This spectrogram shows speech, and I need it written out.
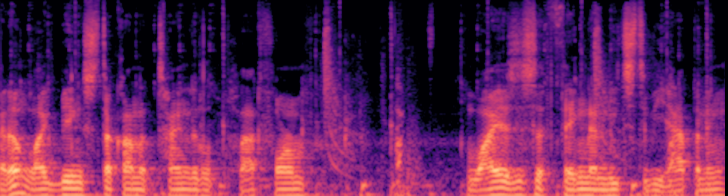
I don't like being stuck on a tiny little platform. Why is this a thing that needs to be happening?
